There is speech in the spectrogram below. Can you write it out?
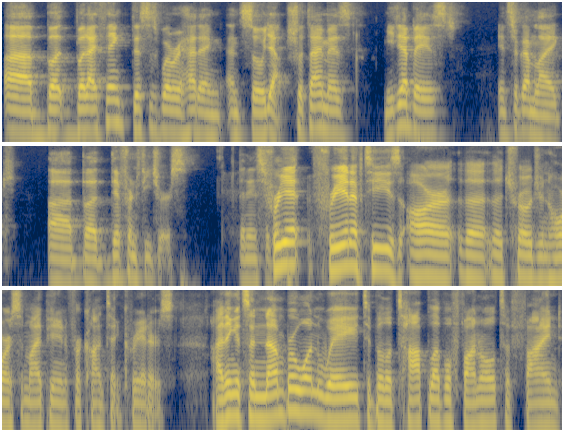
Uh, but but I think this is where we're heading. And so yeah, Showtime is media based, Instagram like, uh, but different features than Instagram. Free free NFTs are the the Trojan horse, in my opinion, for content creators. I think it's a number one way to build a top level funnel to find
